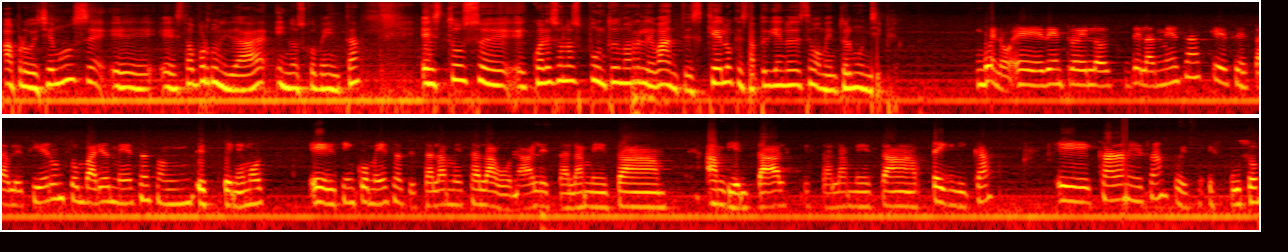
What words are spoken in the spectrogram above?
Aprovechemos eh, eh, esta oportunidad y nos comenta estos cuáles son los puntos más relevantes, qué es lo que está pidiendo en este momento el municipio. Bueno, dentro de los de las mesas que se establecieron son varias mesas, son tenemos cinco mesas, está la mesa laboral, está la mesa ambiental, está la mesa técnica, eh, cada mesa pues expuso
